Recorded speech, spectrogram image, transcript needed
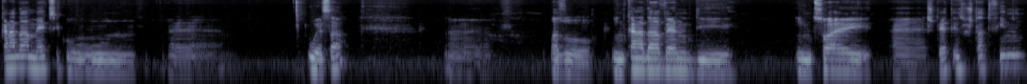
Kanada, Mexiko und äh, USA. Äh, also in Kanada werden die in zwei äh, Städten stattfinden,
